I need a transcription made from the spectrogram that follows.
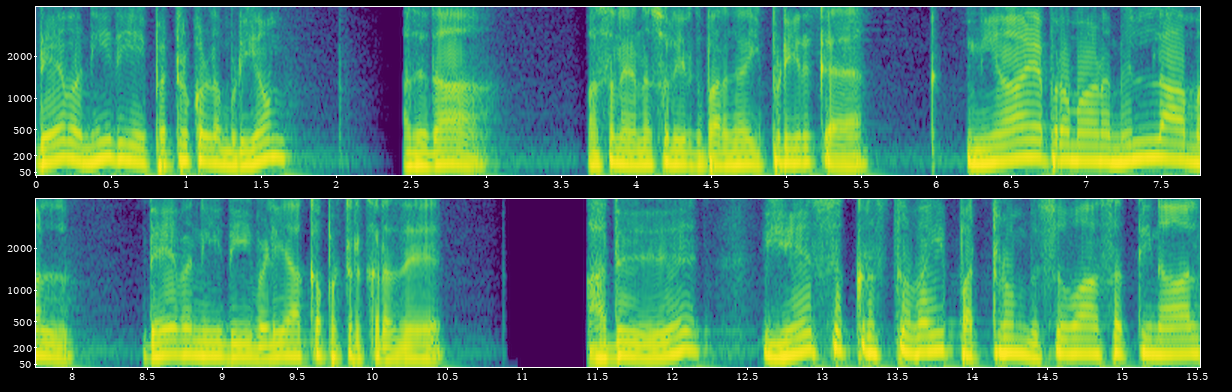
தேவ நீதியை பெற்றுக்கொள்ள முடியும்? அதுதான் வசனம் என்ன சொல்லியிருக்கு பாருங்க இப்படி இருக்க நியாய பிரமாணம் இல்லாமல் தேவ நீதி வெளியாக்கப்பட்டிருக்கிறது. அது இயேசு கிறிஸ்துவை பற்றும் விசுவாசத்தினால்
